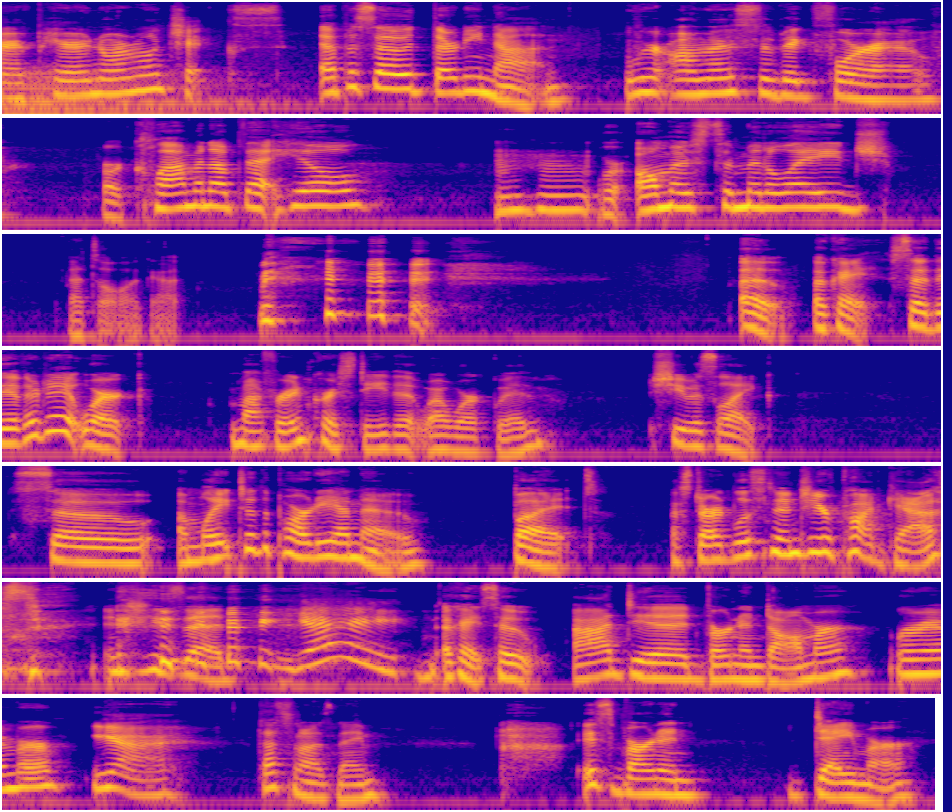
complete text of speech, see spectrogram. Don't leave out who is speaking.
Speaker 1: Are Paranormal Chicks.
Speaker 2: Episode 39.
Speaker 1: We're almost a big 4
Speaker 2: We're climbing up that hill.
Speaker 1: Mm-hmm.
Speaker 2: We're almost to middle age. That's all I got. oh, okay. So the other day at work, my friend Christy, that I work with, she was like, So I'm late to the party, I know, but I started listening to your podcast. and she said,
Speaker 1: Yay!
Speaker 2: Okay, so I did Vernon Dahmer, remember?
Speaker 1: Yeah.
Speaker 2: That's not his name. It's Vernon Damer.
